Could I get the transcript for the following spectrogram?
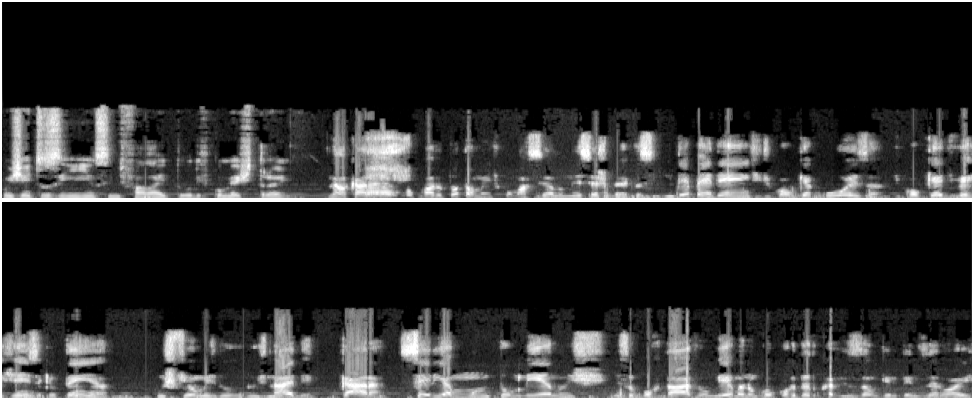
O jeitozinho, assim, de falar e tudo. E ficou meio estranho. Não, cara, ah. eu concordo totalmente com o Marcelo nesse aspecto. Assim, independente de qualquer coisa, de qualquer divergência que eu tenha os filmes do, do Snyder, cara, seria muito menos insuportável, mesmo eu não concordando com a visão que ele tem dos heróis,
